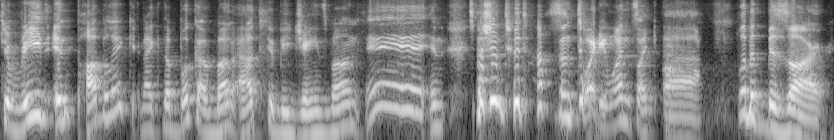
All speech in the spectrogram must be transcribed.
to read in public. Like the book of Bond out to be James Bond, eh, and especially in 2021, it's like uh, a little bit bizarre.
